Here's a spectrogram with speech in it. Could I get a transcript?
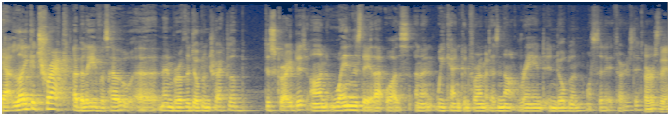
Yeah, like a track, I believe, was how a member of the Dublin Track Club described it on Wednesday. That was, and we can confirm it has not rained in Dublin. What's today? Thursday. Thursday.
